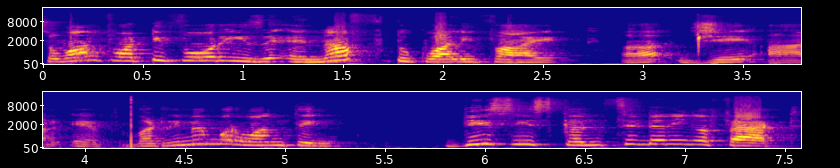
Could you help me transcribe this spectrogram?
so 144 is enough to qualify a JRF. But remember one thing, this is considering a fact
